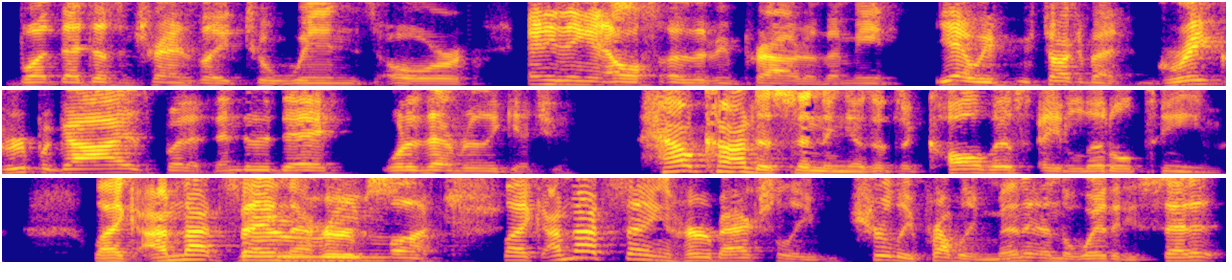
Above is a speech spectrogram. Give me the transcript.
But that doesn't translate to wins or anything else other than being proud of. I mean, yeah, we've, we've talked about great group of guys, but at the end of the day, what does that really get you? How condescending is it to call this a little team? Like I'm not saying Very that Herb's much. like I'm not saying Herb actually truly probably meant it in the way that he said it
